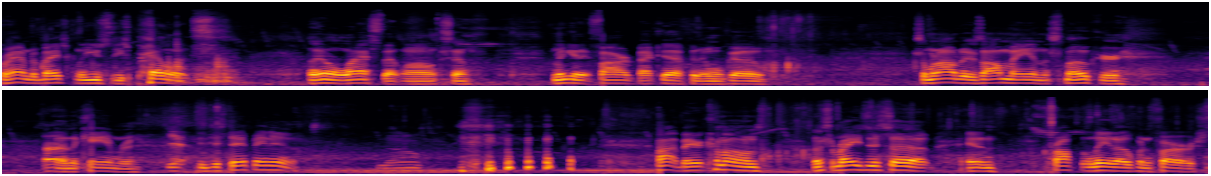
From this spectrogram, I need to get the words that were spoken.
we're having to basically use these pellets. They don't last that long. So let me get it fired back up and then we'll go. So what I'll do is I'll man the smoker and the uh, camera. Yeah. Did you step in it? No. All right, Bear, come on. Let's raise this up and prop the lid open first.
